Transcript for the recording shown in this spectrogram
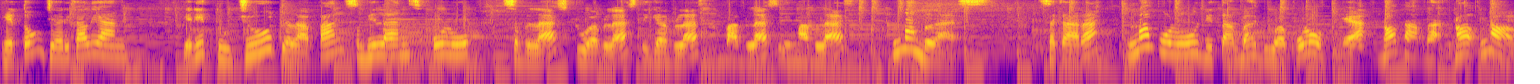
hitung jari kalian. Jadi 7, 8, 9, 10, 11, 12, 13, 14, 15, 16. Sekarang 60 ditambah 20 ya. 0 tambah 0 0.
